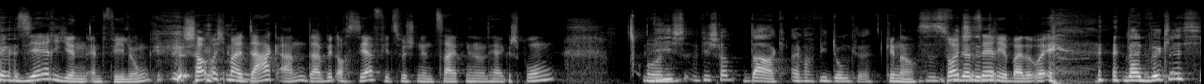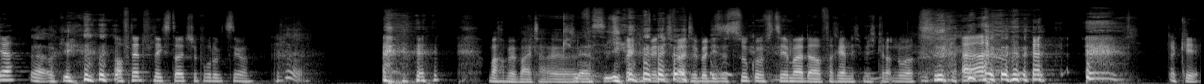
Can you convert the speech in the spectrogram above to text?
Serienempfehlung. Schaut euch mal Dark an, da wird auch sehr viel zwischen den Zeiten hin und her gesprungen. Und wie, wie schreibt Dark? Einfach wie dunkel. Genau. Das ist deutsche Serie, by the way. Nein, wirklich? Ja. Ja, okay. Auf Netflix, deutsche Produktion. Ja. Machen wir weiter. Äh, Classy. Sprechen wir nicht weiter über dieses Zukunftsthema, da verrenne ich mich gerade nur. Äh, Okay.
